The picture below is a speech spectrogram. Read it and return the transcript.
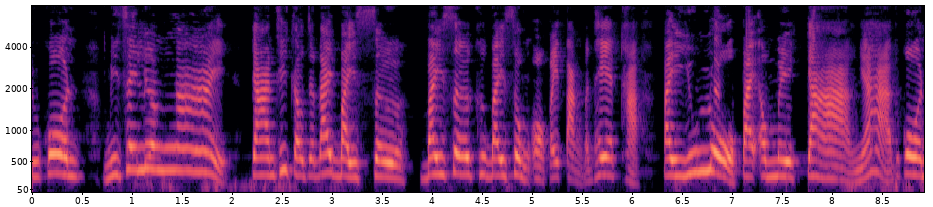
ทุกคนมีใช่เรื่องง่าย การที่เราจะได้ใบเซอร์ ใบเซอร์คือใบส่งออกไปต่างประเทศค่ะ ไปยุโรปไปอเมริกาอย่างเงี้ยค่ะทุกคน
